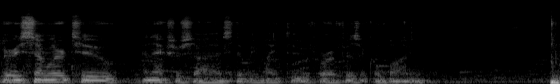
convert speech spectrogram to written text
Very similar to an exercise that we might do for our physical body.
